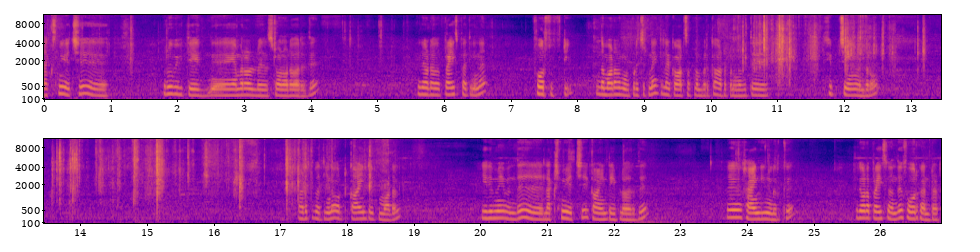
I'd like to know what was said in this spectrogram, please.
லக்ஷ்மி வச்சு ரூபி வித் எமரால்டு ஸ்டோனோட வருது. இதோட ப்ரைஸ் பார்த்தீங்கன்னா ஃபோர் ஃபிஃப்டி இந்த மாடல் உங்களுக்கு பிடிச்சிருக்குன்னா கீழே இருக்க வாட்ஸ்அப் நம்பருக்கு ஆர்டர் பண்ணுங்கள் வித்து ஹிப் செயின் வந்துடும் அடுத்து பார்த்திங்கன்னா ஒரு காயின் டைப் மாடல் இதுவுமே வந்து லக்ஷ்மி வச்சு காயின் டைப்பில் வருது. இது ஹேங்கிங்கில் இருக்குது இதோட ப்ரைஸ் வந்து ஃபோர் ஹண்ட்ரட்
